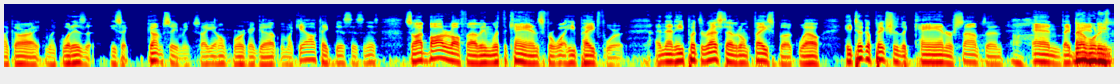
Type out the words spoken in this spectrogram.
like, all right. I'm like, what is it? He's like, come see me. So I get home from work. I go up. I'm like, yeah, I'll take this, this, and this. So I bought it off of him with the cans for what he paid for it. And then he put the rest of it on Facebook. Well, he took a picture of the can or something, and oh. they banned him.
